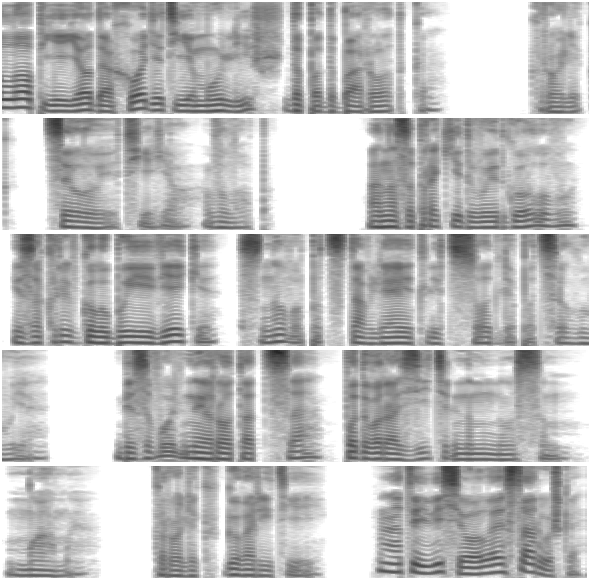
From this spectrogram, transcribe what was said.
Лоб ее доходит ему лишь до подбородка. Кролик целует ее в лоб. Она запрокидывает голову и, закрыв голубые веки, снова подставляет лицо для поцелуя. Безвольный рот отца под выразительным носом мамы. Кролик говорит ей: "А ты веселая старушка",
